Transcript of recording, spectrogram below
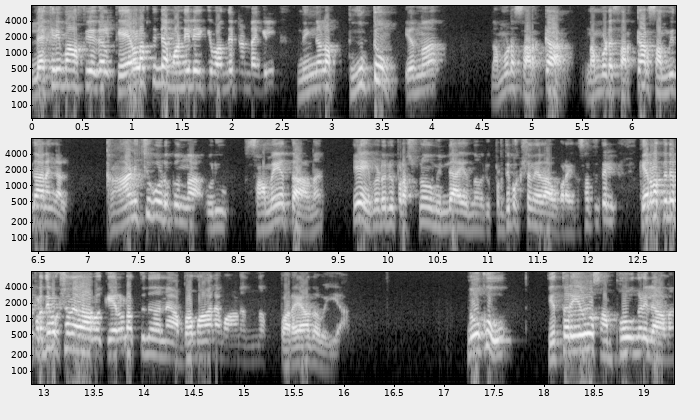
ലഹരി മാഫിയകൾ കേരളത്തിന്റെ മണ്ണിലേക്ക് വന്നിട്ടുണ്ടെങ്കിൽ നിങ്ങളെ പൂട്ടും എന്ന് നമ്മുടെ സർക്കാർ നമ്മുടെ സർക്കാർ സംവിധാനങ്ങൾ കാണിച്ചു കൊടുക്കുന്ന ഒരു സമയത്താണ് ഏ ഇവിടെ ഒരു പ്രശ്നവുമില്ല എന്ന് ഒരു പ്രതിപക്ഷ നേതാവ് പറയുന്നത്. സത്യത്തിൽ കേരളത്തിന്റെ പ്രതിപക്ഷ നേതാവ് കേരളത്തിന് തന്നെ അപമാനമാണെന്ന് പറയാതെ വയ്യ. നോക്കൂ എത്രയോ സംഭവങ്ങളിലാണ്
